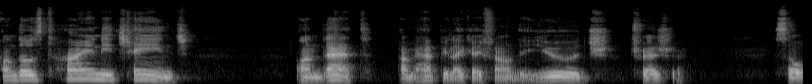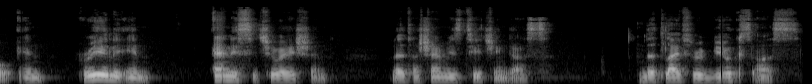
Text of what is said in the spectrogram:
on those tiny change. On that, I'm happy like I found a huge treasure. So, in really in any situation that Hashem is teaching us, that life rebukes us,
